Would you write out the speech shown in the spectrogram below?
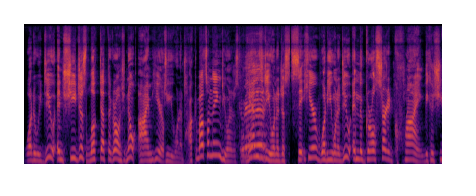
what do we do? And she just looked at the girl and she, no, I'm here. Do you want to talk about something? Do you want to just hold Come hands? in. Do you want to just sit here? What do you want to do? And the girl started crying because she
